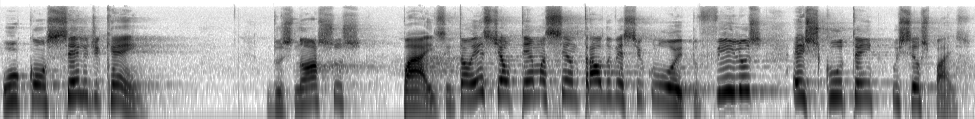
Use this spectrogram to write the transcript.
o conselho de quem? Dos nossos pais. Então, este é o tema central do versículo 8. Filhos, escutem os seus pais.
